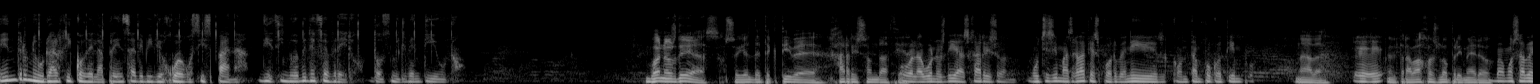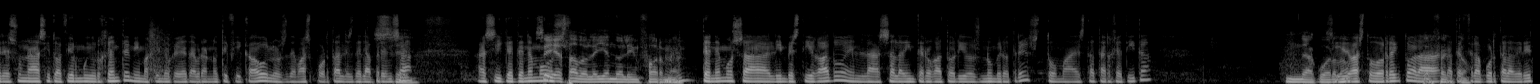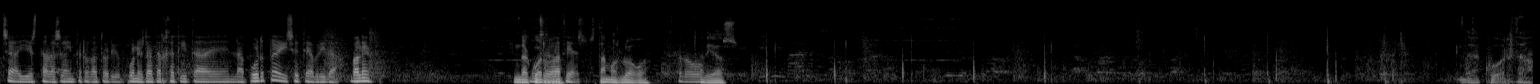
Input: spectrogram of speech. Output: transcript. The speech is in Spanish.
Centro Neurálgico de la Prensa de Videojuegos Hispana, 19 de febrero 2021. Buenos días, soy el detective Harrison Dacia. Hola, buenos días, Harrison. Muchísimas gracias por venir con tan poco tiempo. Nada, Eh, el trabajo es lo primero. vamos a ver, es una situación muy urgente. Me imagino que ya te habrán notificado los demás portales de la prensa. Así que tenemos. Sí, he estado leyendo el informe. Ujú. Tenemos al investigado en la sala de interrogatorios número 3. Toma esta tarjetita. De acuerdo. Si llevas todo recto, a la, tercera puerta a la derecha, ahí está la sala de interrogatorio. Pones la tarjetita en la puerta y se te abrirá, ¿vale? De acuerdo. gracias. Estamos luego. Hasta luego. Adiós. De acuerdo.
